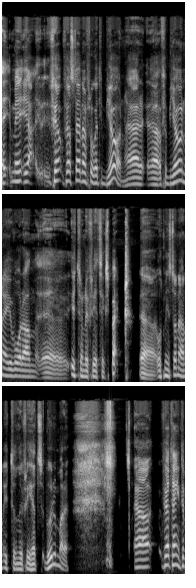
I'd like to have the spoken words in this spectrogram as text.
Eh, men ja, får, jag, får jag ställa en fråga till Björn här? Eh, för Björn är ju våran uh, yttrandefrihetsexpert. Uh, åtminstone är han yttrandefrihetsvurmare. Uh, för jag tänkte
